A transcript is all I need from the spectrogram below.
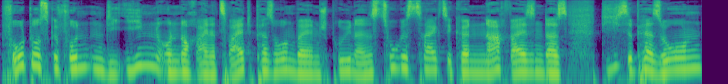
Fotos gefunden, die ihn und noch eine zweite Person beim Sprühen eines Zuges zeigt. Sie können nachweisen, dass diese Person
